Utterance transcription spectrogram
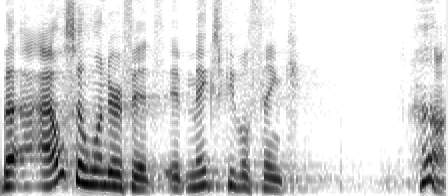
But I also wonder if it, it makes people think, huh,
